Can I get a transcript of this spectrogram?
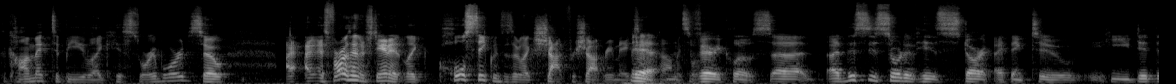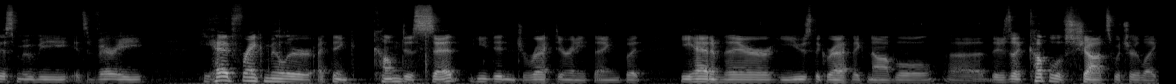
the comic to be like his storyboard so I, I, as far as i understand it like whole sequences are like shot for shot remakes of Yeah, the comic it's book. very close. Uh, uh, this is sort of his start, I think. Too. He did this movie. It's very. He had Frank Miller, I think, come to set. He didn't direct or anything, but he had him there. He used the graphic novel. Uh, there's a couple of shots which are like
